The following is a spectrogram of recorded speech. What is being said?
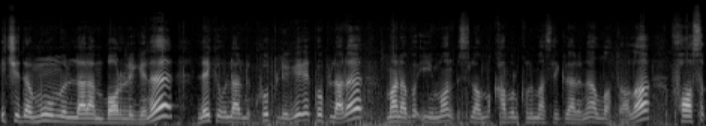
ichida mu'minlar ham borligini, lekin ularning ko'pligi, ko'plari mana bu iymon islomni qabul qilmasliklarini Alloh taolo fosiq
